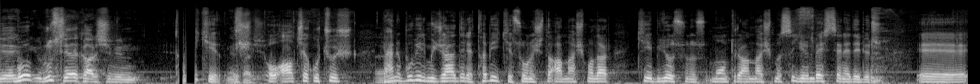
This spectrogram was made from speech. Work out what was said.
e, Bu- Rusya'ya karşı bir ki Mesaj. o alçak uçuş yani bu bir mücadele tabii ki sonuçta anlaşmalar ki biliyorsunuz Montreux Anlaşması 25 senede bir e,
